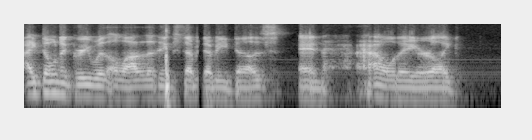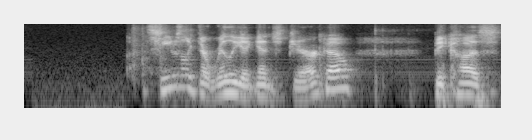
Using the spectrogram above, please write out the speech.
I don't agree with a lot of the things WWE does and how they are like. Seems like they're really against Jericho because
